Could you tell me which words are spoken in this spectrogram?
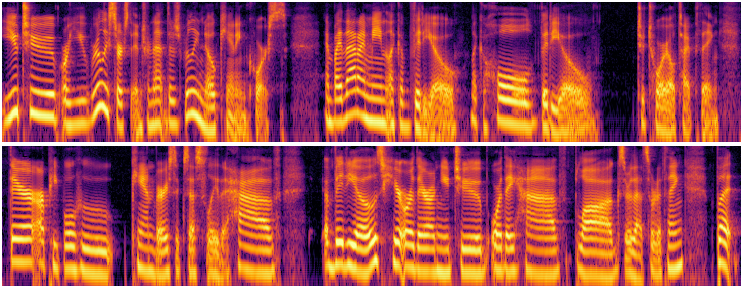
YouTube or you really search the internet, there's really no canning course. And by that I mean like a video, like a whole video tutorial type thing. There are people who can very successfully that have videos here or there on YouTube or they have blogs or that sort of thing. But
